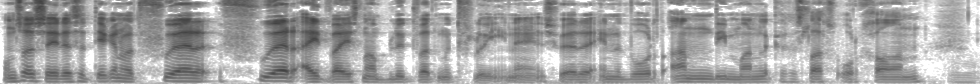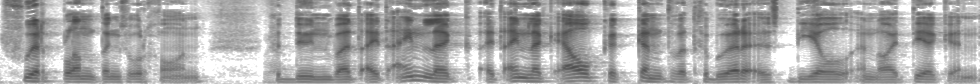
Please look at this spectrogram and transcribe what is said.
ons sou sê dis 'n teken wat voor vooruitwys na bloed wat moet vloei, nê. Nee, so en dit word aan die manlike geslagsorgaan, voortplantingsorgaan gedoen wat uiteindelik uiteindelik elke kind wat gebore is deel in daai teken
